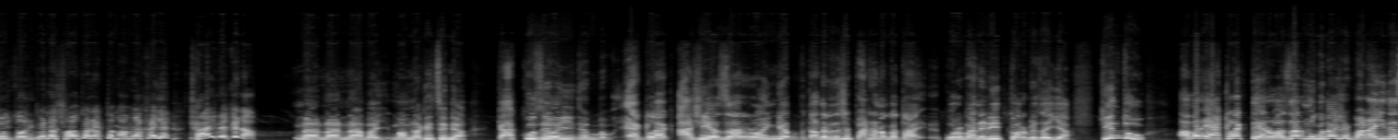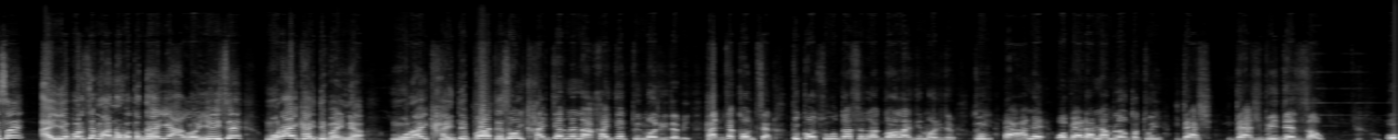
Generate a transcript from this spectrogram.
তুই জরিমানা সহকারে একটা মামলা খাইলে ঠাইবে কেনা না না না ভাই মামলা খেয়েছি না। কাকু যে ওই যে এক লাখ আশি হাজার রোহিঙ্গা তাদের দেশে পাঠানো কথা কোরবানির ঈদ করবে যাইয়া। কিন্তু আবার এক লাখ তেরো হাজার মুগদাসে পাঠাই দিয়েছে আইয়া পড়ছে মানবতা দেখাইয়া আলোইয়াইছে মোরাই খাইতে পাই না। মোরাই খাইতে পারতেছে তুই খাইতে না না খাইতে তুই মরি যাবি। হ্যাঁ যে কনসেন তুই কসু গাছের লাগ গলায় দিয়ে মরি যাবি। তুই আনে ও বেড়ার নাম লোক তুই দেশ দেশ বিদেশ যাও। ও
